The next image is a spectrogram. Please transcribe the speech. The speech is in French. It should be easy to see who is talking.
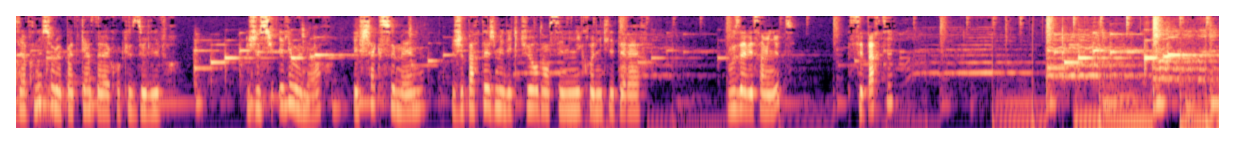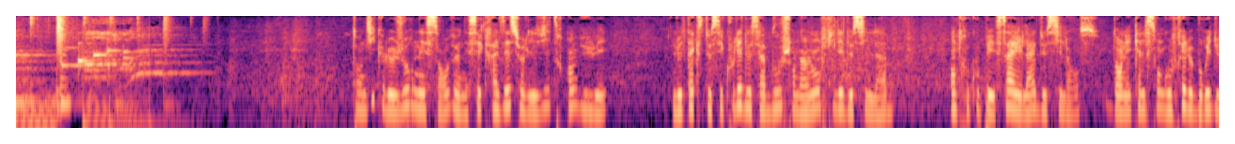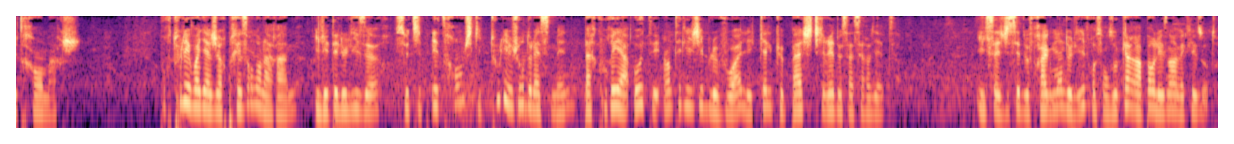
Speaker 1: Bienvenue sur le podcast de la croqueuse de livres. Je suis Éléonore et chaque semaine, je partage mes lectures dans ces mini-chroniques littéraires. Vous avez 5 minutes? C'est parti Tandis que le jour naissant venait s'écraser sur les vitres embuées, le texte s'écoulait de sa bouche en un long filet de syllabes, entrecoupé çà et là de silences, dans lesquels s'engouffrait le bruit du train en marche. Pour tous les voyageurs présents dans la rame, il était le liseur, ce type étrange qui tous les jours de la semaine parcourait à haute et intelligible voix les quelques pages tirées de sa serviette. Il s'agissait de fragments de livres sans aucun rapport les uns avec les autres.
